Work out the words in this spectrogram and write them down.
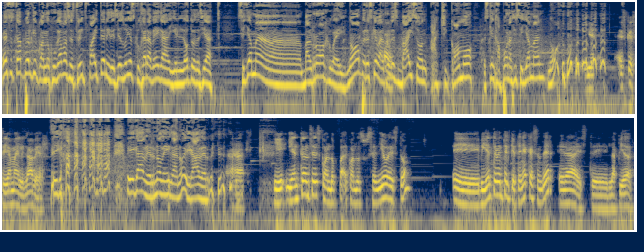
eso está peor que cuando jugabas Street Fighter y decías voy a escoger a Vega y el otro decía, se llama Balrog, güey. No, pero es que Balrog Ah. es Bison. Ah, ¿cómo? Es que en Japón así se llaman, ¿no? Y es que se llama el Gaber. el, Ga- el Gaber, no Vega, ¿no? El Gaber. Ajá. Y, y entonces cuando, cuando sucedió esto, eh, evidentemente el que tenía que ascender era este la Piedad.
